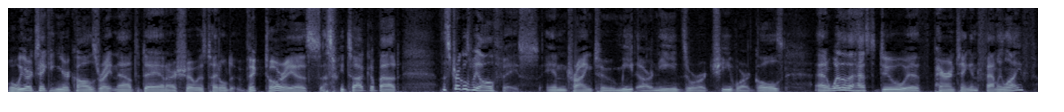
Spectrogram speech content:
Well, we are taking your calls right now today, and our show is titled Victorious as we talk about the struggles we all face in trying to meet our needs or achieve our goals, and whether that has to do with parenting and family life.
